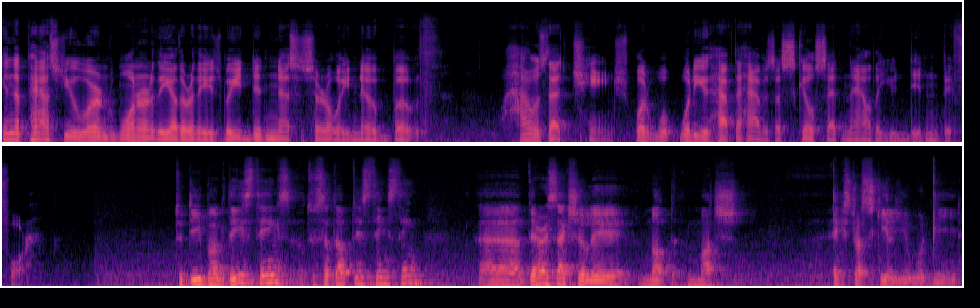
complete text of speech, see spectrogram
In the past, you learned one or the other of these, but you didn't necessarily know both. How has that changed? What, what, what do you have to have as a skill set now that you didn't before? To debug these things, to set up these things, thing, uh, there is actually not much extra skill you would need.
